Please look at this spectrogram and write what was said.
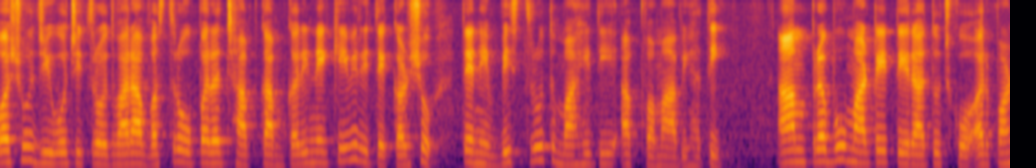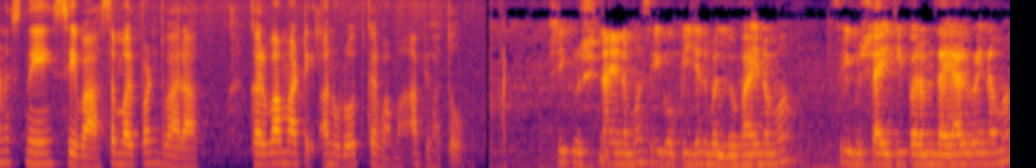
પશુ જીવો ચિત્રો દ્વારા વસ્ત્રો ઉપર છાપકામ કરીને કેવી રીતે કરશો તેની વિસ્તૃત માહિતી આપવામાં આવી હતી. આમ પ્રભુ માટે તેરા તુચકો અર્પણ, સ્નેહ, સેવા, સમર્પણ દ્વારા કરવા માટે અનુરોધ કરવામાં આવ્યો હતો. શ્રી કૃષ્ણાય નમઃ, શ્રી ગોપીજન વલ્લભાય નમઃ, શ્રી ગુસાઈજી પરમ દયાલભાઈ નમઃ,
